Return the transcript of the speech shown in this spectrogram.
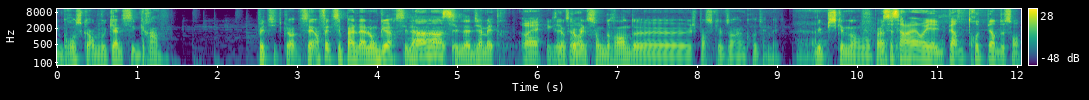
grosses cordes vocales, c'est grave. Petite corde. C'est... En fait, c'est pas la longueur, c'est la, c'est la diamètre. Ouais, Donc, exactement. comme elles sont grandes, euh, je pense qu'elles auront un gros diamètre. Mais puisqu'elles n'en ont pas. Mais ça sert à rien, ouais, il y a une perte, trop de perte de son.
